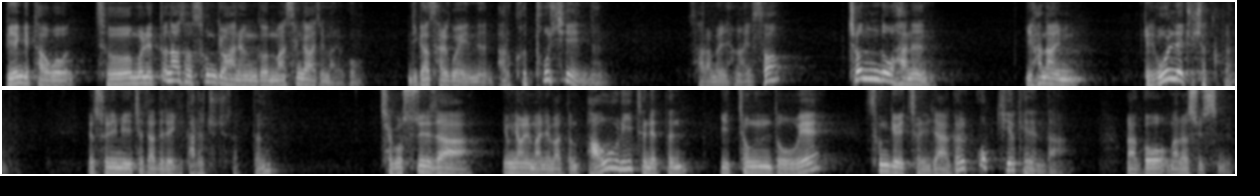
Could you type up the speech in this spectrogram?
비행기 타고 저 멀리 떠나서 선교하는 것만 생각하지 말고 네가 살고 있는 바로 그 도시에 있는 사람을 향해서 전도하는 이 하나님께 원래 주셨던 예수님이 제자들에게 가르쳐 주셨던 최고 수제자 영향을 많이 받던 바울이 전했던 이 정도의 성교의 전략을 꼭 기억해야 된다라고 말할 수 있습니다.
